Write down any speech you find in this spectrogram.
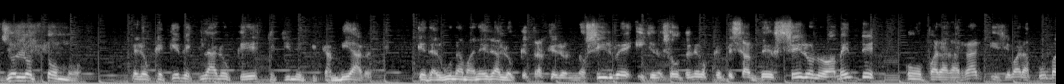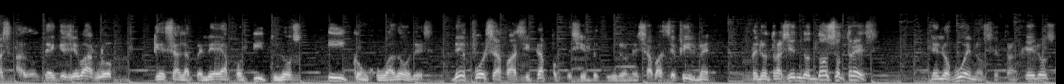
yo lo tomo, pero que quede claro que esto tiene que cambiar, que de alguna manera lo que trajeron no sirve y que nosotros tenemos que empezar de cero nuevamente como para agarrar y llevar a Pumas a donde hay que llevarlo, que es a la pelea por títulos y con jugadores de fuerzas básicas, porque siempre tuvieron esa base firme, pero trayendo dos o tres de los buenos extranjeros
